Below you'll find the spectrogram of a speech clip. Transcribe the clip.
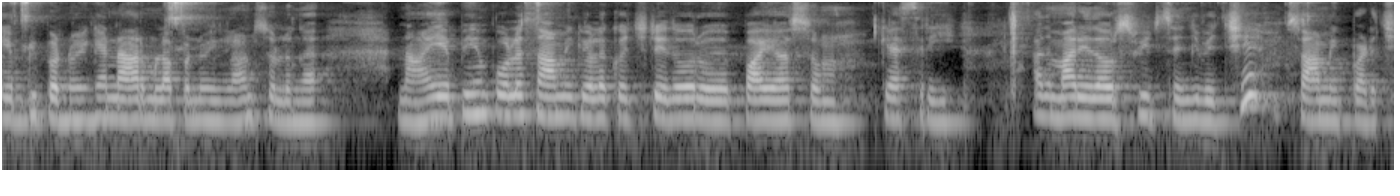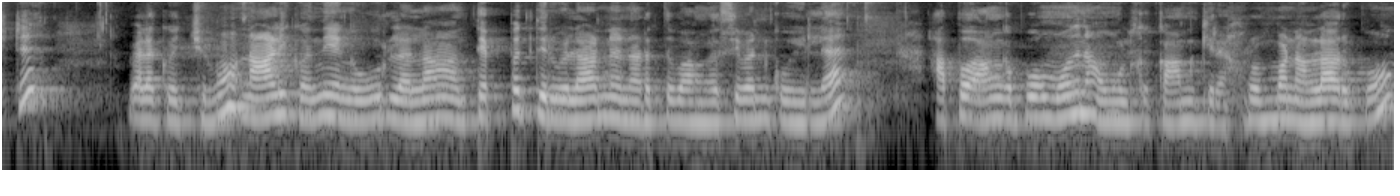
எப்படி பண்ணுவீங்க நார்மலாக பண்ணுவீங்களான்னு சொல்லுங்கள் நான் எப்பயும் போல் சாமிக்கு விளக்கு வச்சுட்டு ஏதோ ஒரு பாயாசம் கேசரி அது மாதிரி ஏதாவது ஒரு ஸ்வீட் செஞ்சு வச்சு சாமிக்கு படைச்சிட்டு விளக்கு வச்சுருவோம். நாளைக்கு வந்து எங்கள் ஊர்லலாம் தெப்ப திருவிழான்னு நடத்துவாங்க சிவன் கோயிலில். அப்போ அங்கே போகும்போது நான் உங்களுக்கு காமிக்கிறேன். ரொம்ப நல்லாயிருக்கும்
